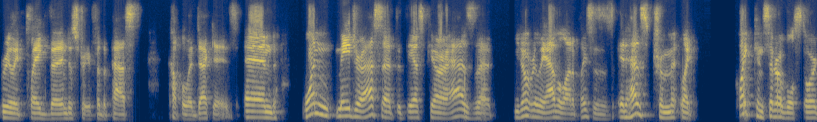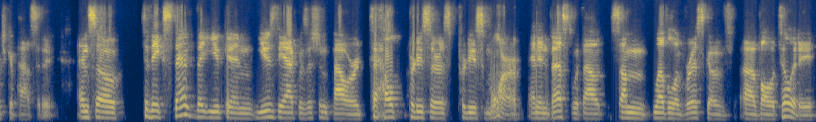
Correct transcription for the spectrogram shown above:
really plagued the industry for the past couple of decades. And one major asset that the SPR has that you don't really have a lot of places is it has trem- like quite considerable storage capacity. And so to the extent that you can use the acquisition power to help producers produce more and invest without some level of risk of uh, volatility,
